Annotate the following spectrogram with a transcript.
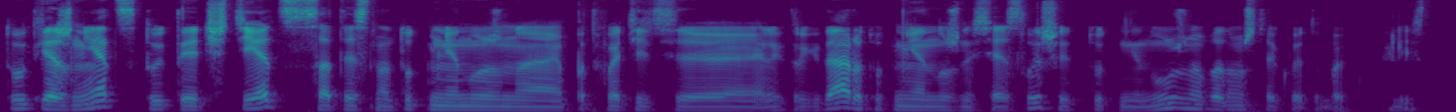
Тут я жнец, тут я чтец, соответственно, тут мне нужно подхватить э, электрогитару, тут мне нужно себя слышать, тут не нужно, потому что я какой-то бэк-вокалист.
